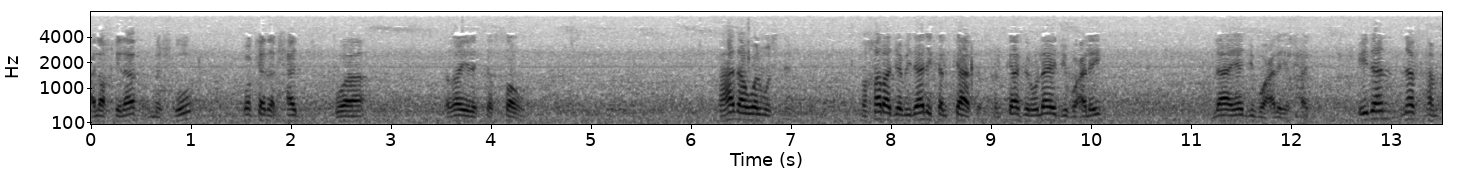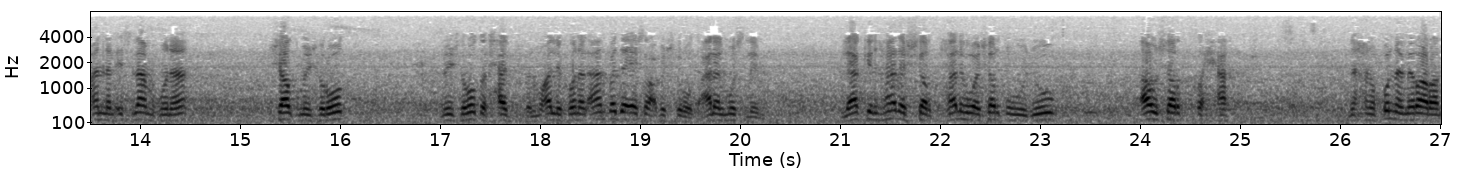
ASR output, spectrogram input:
على خلاف المشهور وكذا الحج وغيره كالصوم فهذا هو المسلم. فخرج بذلك الكافر فالكافر لا يجب عليه لا يجب عليه الحج. إذا نفهم أن الإسلام هنا شرط من شروط من شروط الحج. فالمؤلف هنا الآن بدأ يشرع بالشروط على المسلم. لكن هذا الشرط هل هو شرط وجوب أو شرط صحة؟ نحن قلنا مرارا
